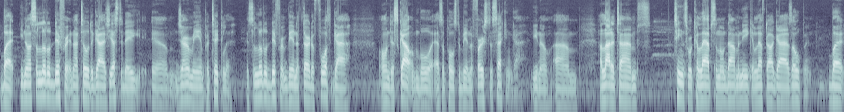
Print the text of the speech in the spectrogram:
but you know, it's a little different. And I told the guys yesterday, um, Jeremy in particular, it's a little different being the third or fourth guy on the scouting board as opposed to being the first or second guy. You know, um, a lot of times teams were collapsing on Dominique and left our guys open, but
